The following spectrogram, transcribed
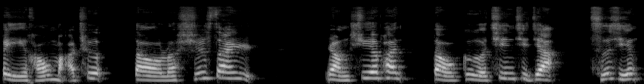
备好马车，到了十三日，让薛蟠到各亲戚家辞行。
